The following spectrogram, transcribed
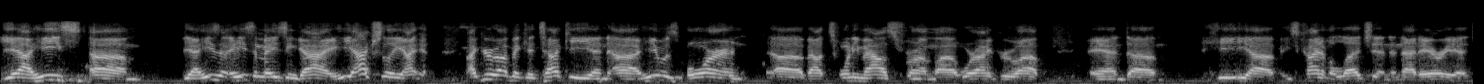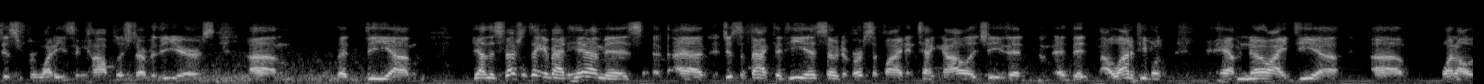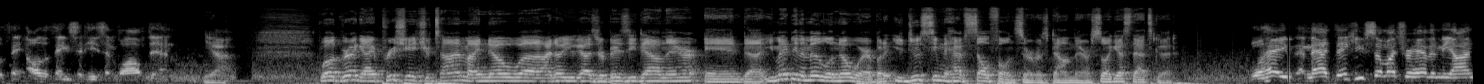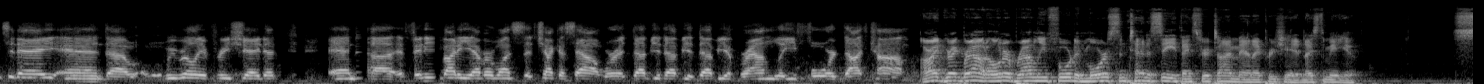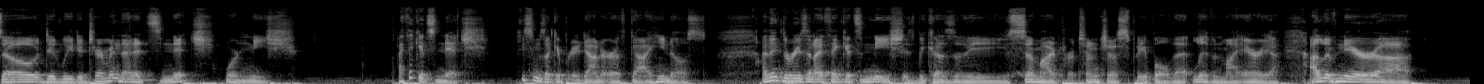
Yeah, he's um, yeah he's a, he's an amazing guy. He actually I I grew up in Kentucky, and uh, he was born uh, about 20 miles from uh, where I grew up, and um, he uh, he's kind of a legend in that area just for what he's accomplished over the years. Um, but the um, yeah, the special thing about him is uh, just the fact that he is so diversified in technology that that a lot of people have no idea uh, what all the th- all the things that he's involved in. Yeah. Well, Greg, I appreciate your time. I know uh, I know you guys are busy down there, and uh, you may be in the middle of nowhere, but you do seem to have cell phone service down there, so I guess that's good. Well, hey, Matt, thank you so much for having me on today, and uh, we really appreciate it. And uh, if anybody ever wants to check us out, we're at www.brownleeford.com. All right, Greg Brown, owner Brown Lee Ford in Morrison, Tennessee. Thanks for your time, man. I appreciate it. Nice to meet you. So, did we determine that it's niche or niche? I think it's niche. He seems like a pretty down to earth guy. He knows. I think the reason I think it's niche is because of the semi pretentious people that live in my area. I live near uh,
